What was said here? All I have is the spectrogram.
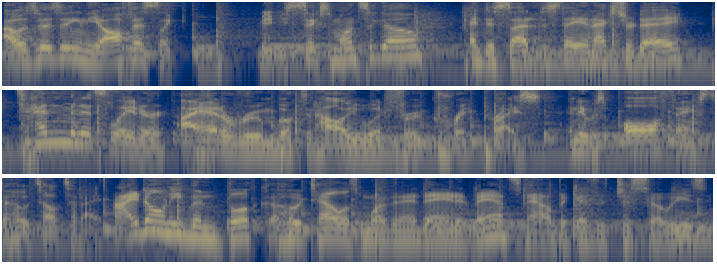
I was visiting the office like maybe six months ago and decided to stay an extra day. 10 minutes later, I had a room booked in Hollywood for a great price. And it was all thanks to Hotel Tonight. I don't even book hotels more than a day in advance now because it's just so easy.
